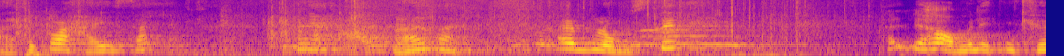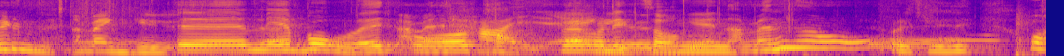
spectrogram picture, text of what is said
Nei, det får ikke være heis her. Nei, nei. Det er blomster. Vi har med en liten kurv Nei, men gud. eh, med boller Nei, men og kaffe og litt sånn. Nei, men, og litt. Å,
